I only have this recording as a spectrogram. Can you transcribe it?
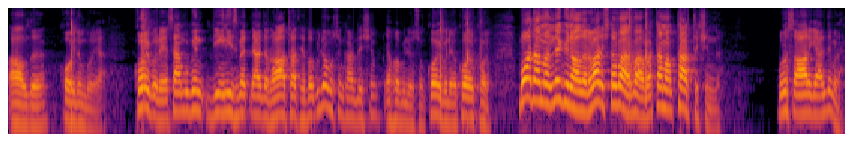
Aldı. Koydum buraya. Koy buraya. Sen bugün dini hizmetlerde rahat rahat yapabiliyor musun kardeşim? Yapabiliyorsun. Koy buraya koy koy. Bu adamların ne günahları var? İşte var var var. Tamam tarttık şimdi. Burası ağır geldi mi?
